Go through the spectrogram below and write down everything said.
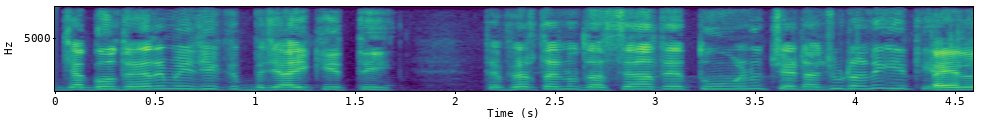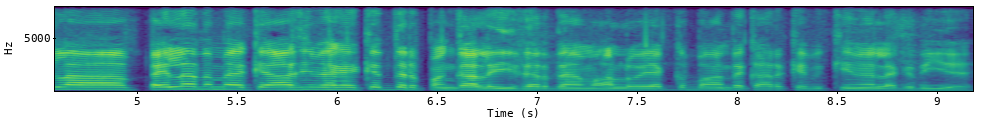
ਜੱਗੋਂ ਤੇਰਵੀਂ ਜੀ ਬਜਾਈ ਕੀਤੀ ਤੇ ਫਿਰ ਤੈਨੂੰ ਦੱਸਿਆ ਤੇ ਤੂੰ ਇਹਨੂੰ ਝੇਡਾ ਝੂਟਾ ਨਹੀਂ ਕੀਤੀ ਪਹਿਲਾਂ ਪਹਿਲਾਂ ਤਾਂ ਮੈਂ ਕਿਹਾ ਸੀ ਮੈਂ ਕਿਹਾ ਕਿੱਧਰ ਪੰਗਾ ਲਈ ਫਿਰਦਾ ਮੰਨ ਲਓ ਇੱਕ ਬੰਦ ਕਰਕੇ ਵੀ ਕਿਵੇਂ ਲੱਗਦੀ ਹੈ?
